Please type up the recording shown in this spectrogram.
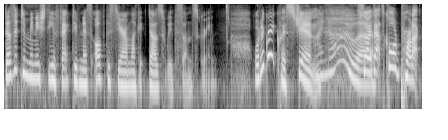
Does it diminish the effectiveness of the serum like it does with sunscreen? What a great question. I know. So that's called product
